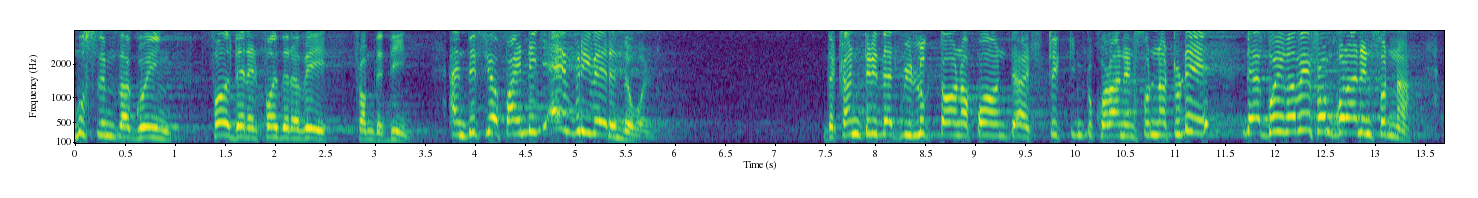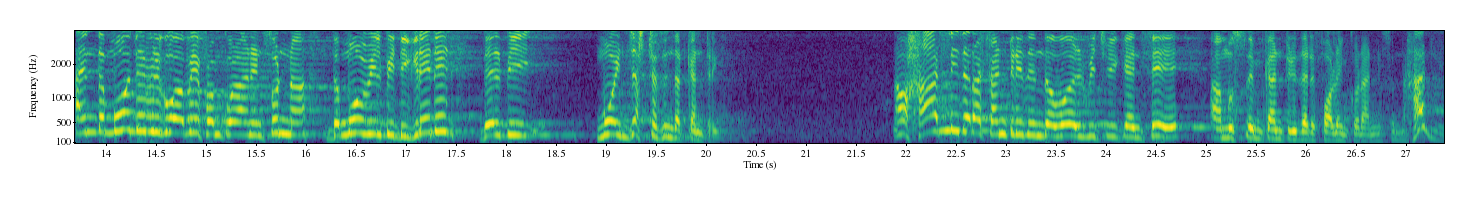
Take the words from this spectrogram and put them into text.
Muslims are going further and further away from the deen. And this you are finding everywhere in the world. The country that we looked on upon, they are sticking to Quran and Sunnah. Today, they are going away from Quran and Sunnah. And the more they will go away from Quran and Sunnah, the more will be degraded. There will be more injustice in that country. Now, hardly there are countries in the world which we can say are Muslim countries that are following Quran and Sunnah. Hardly.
